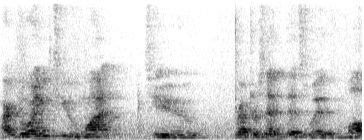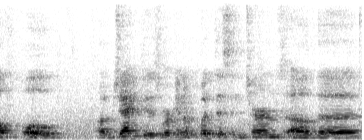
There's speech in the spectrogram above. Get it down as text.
are going to want to represent this with multiple objectives, we're gonna put this in terms of the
